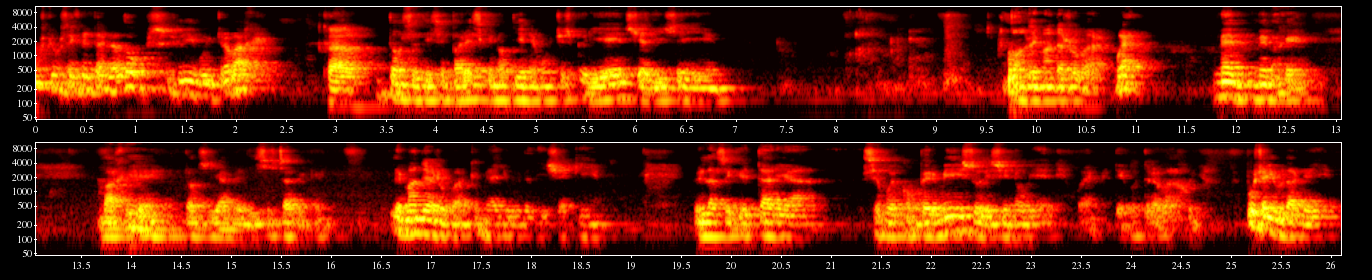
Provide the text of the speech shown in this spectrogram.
busca un secretario ad hoc, pues, le digo, y trabaja. Claro, Entonces dice, parece que no tiene mucha experiencia, dice, y no le manda a robar. Bueno, me, me bajé, bajé, entonces ya me dice, ¿sabe qué? Le mandé a robar que me ayude, dice aquí. La secretaria se fue con permiso, dice, no viene. Bueno, tengo trabajo ya. Puse a ayudarle ahí.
